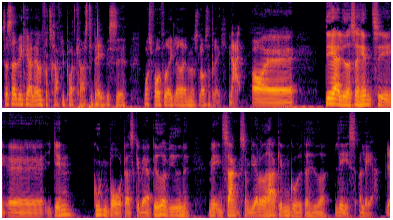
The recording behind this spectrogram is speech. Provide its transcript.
så sad vi ikke her og lavede en fortræffelig podcast i dag, hvis øh, vores forfædre ikke lavede andet end at slås og drikke. Nej, og øh, det her leder så hen til øh, igen Gutenborg, der skal være bedre vidende, med en sang, som vi allerede har gennemgået, der hedder Læs og Lær. Ja.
